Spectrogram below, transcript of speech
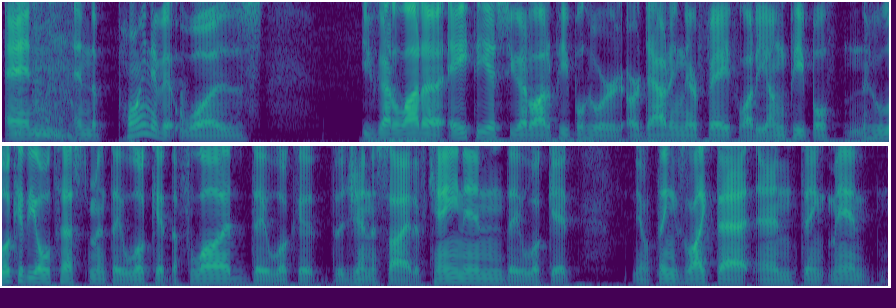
And and the point of it was you've got a lot of atheists, you got a lot of people who are, are doubting their faith, a lot of young people who look at the Old Testament, they look at the flood, they look at the genocide of Canaan, they look at you know things like that and think, man,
